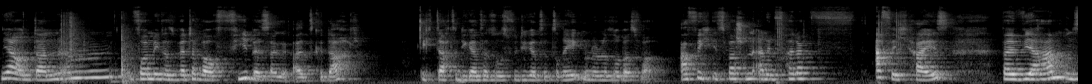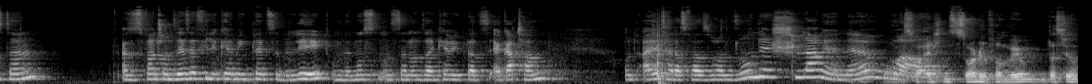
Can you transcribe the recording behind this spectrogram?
Ja, und dann, ähm, vor allem das Wetter war auch viel besser als gedacht. Ich dachte die ganze Zeit so, es wird die ganze Zeit regnen oder so, aber es war affig. Es war schon an dem Freitag affig heiß, weil wir haben uns dann, also es waren schon sehr, sehr viele Campingplätze belegt und wir mussten uns dann unseren Campingplatz ergattern. Und Alter, das war so, so eine Schlange, ne? Wow. Das war echt ein Struggle von mir. Das, wir,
